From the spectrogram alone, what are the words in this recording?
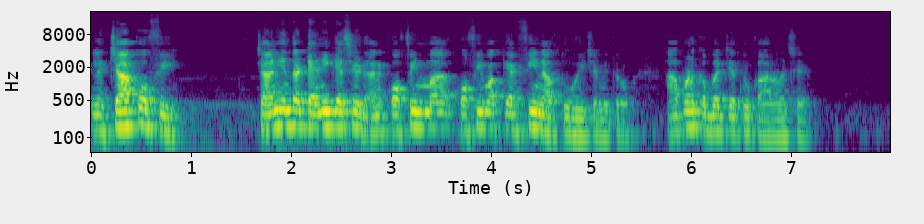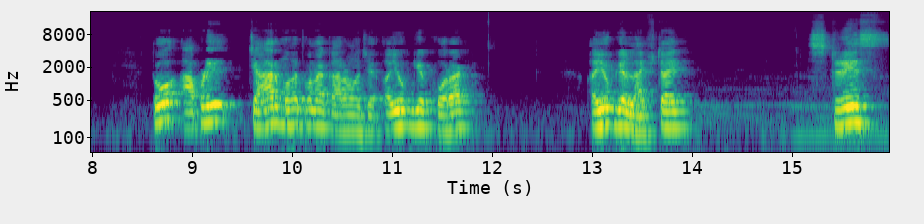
એટલે ચા, કોફી. ચાની અંદર ટેનિક એસિડ અને કોફીનમાં, કોફીમાં કેફીન આવતું હોય છે મિત્રો. આ પણ કબજિયાતનું કારણ છે. તો આપણે ચાર મહત્વના કારણો છે. અયોગ્ય ખોરાક, અયોગ્ય લાઇફસ્ટાઈલ સ્ટ્રેસ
